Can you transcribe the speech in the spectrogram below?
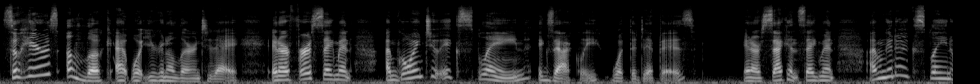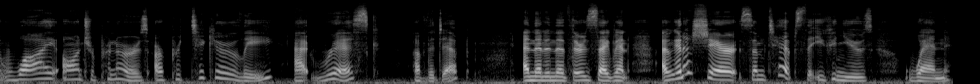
So, here's a look at what you're going to learn today. In our first segment, I'm going to explain exactly what the dip is. In our second segment, I'm going to explain why entrepreneurs are particularly at risk of the dip. And then in the third segment, I'm going to share some tips that you can use when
